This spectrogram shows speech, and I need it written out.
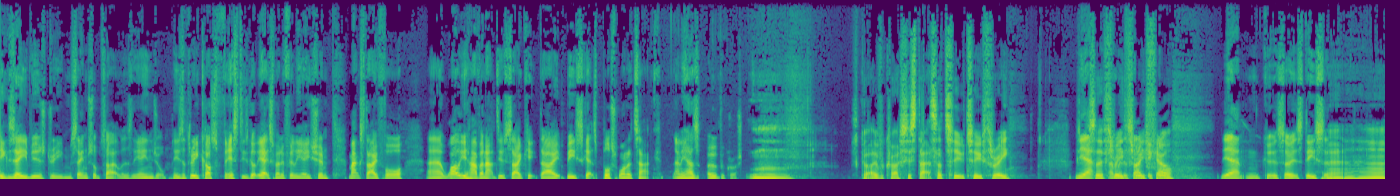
Xavier's Dream, same subtitle as the Angel. He's a three cost fist. He's got the X Men affiliation. Max die four. Uh, while you have an active sidekick die, Beast gets plus one attack, and he has Overcrush. It's got Overcrush. His stats are two, two, three. Yeah, So three, three, four. out- yeah, mm, so it's decent. Uh,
